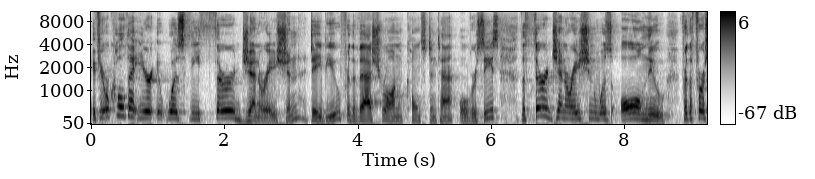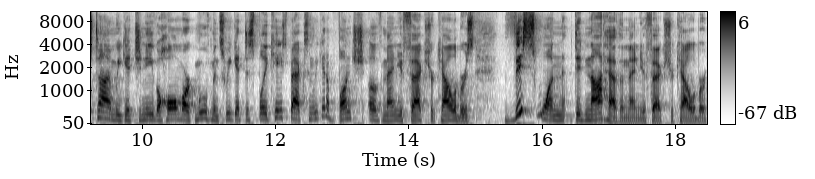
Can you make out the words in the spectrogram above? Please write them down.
If you recall that year, it was the third generation debut for the Vacheron Constantin Overseas. The third generation was all new. For the first time, we get Geneva hallmark movements, we get display casebacks, and we get a bunch of manufacturer calibers this one did not have a manufacturer caliber.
